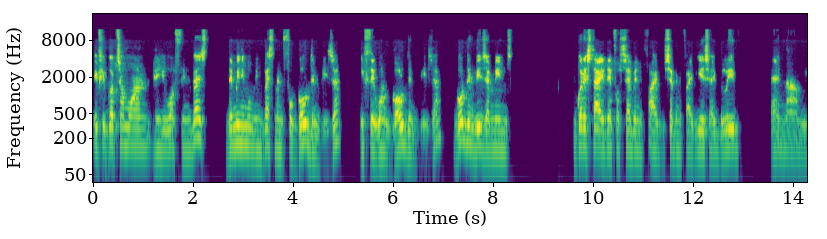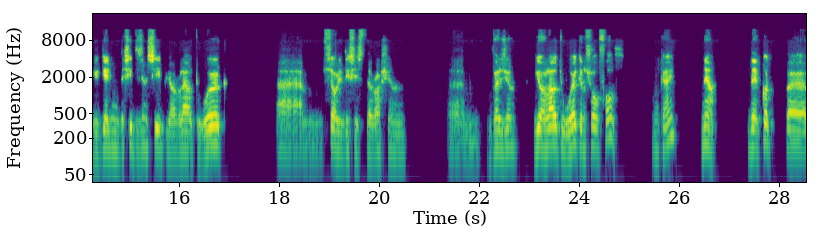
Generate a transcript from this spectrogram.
if you got someone and you want to invest, the minimum investment for golden visa, if they want golden visa, golden visa means you've got to stay there for 75, 75 years, I believe, and um, you're getting the citizenship, you're allowed to work. Um, sorry, this is the Russian um, version. You're allowed to work and so forth. Okay. Now, they've got uh,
